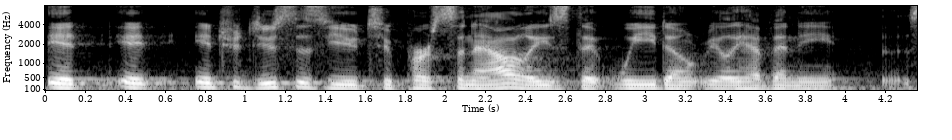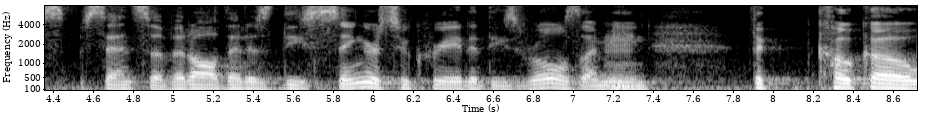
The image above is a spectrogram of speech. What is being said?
it, it introduces you to personalities that we don't really have any sense of at all. That is, these singers who created these roles. I mean, the Ko-Ko,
